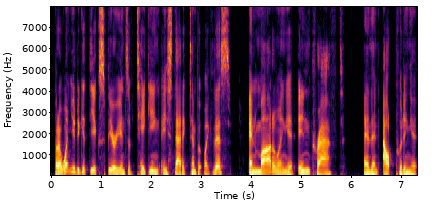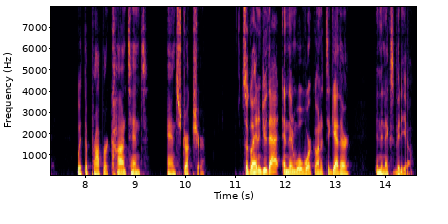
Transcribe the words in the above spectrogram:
But I want you to get the experience of taking a static template like this and modeling it in Craft and then outputting it with the proper content and structure. So go ahead and do that, and then we'll work on it together in the next video.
